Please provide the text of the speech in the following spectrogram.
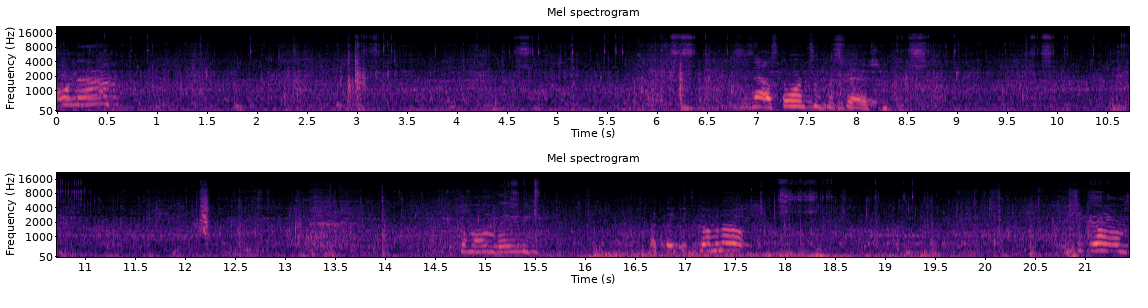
Oh, now. This is how stormtroopers fish. Come on, baby. I think it's coming up. Here she comes.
